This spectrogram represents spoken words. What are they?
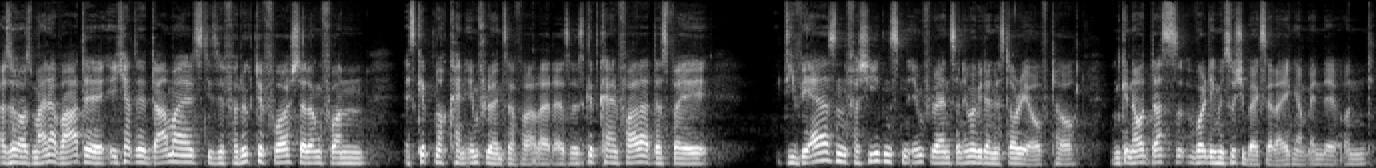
also aus meiner Warte, ich hatte damals diese verrückte Vorstellung von, es gibt noch kein Influencer-Fahrrad. Also es gibt kein Fahrrad, das bei diversen, verschiedensten Influencern immer wieder eine Story auftaucht. Und genau das wollte ich mit Sushi Bags erreichen am Ende. Und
